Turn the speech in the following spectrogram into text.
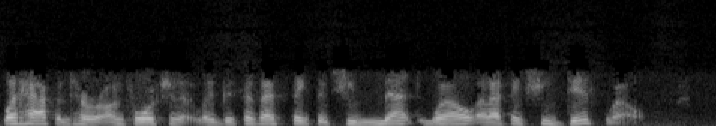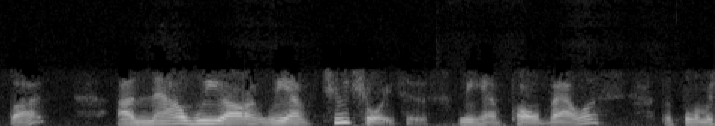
what happened to her, unfortunately, because I think that she meant well and I think she did well. But uh, now we are, we have two choices. We have Paul Vallas, the former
